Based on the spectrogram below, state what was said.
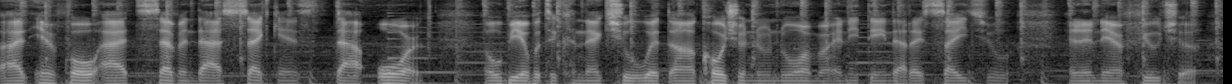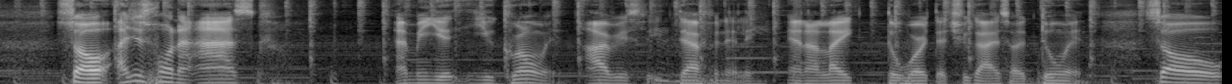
at info at seven seconds.org. And we'll be able to connect you with uh, Culture New Norm or anything that excites you in the near future. So I just want to ask I mean, you you're growing, obviously, definitely, and I like the work that you guys are doing. So,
